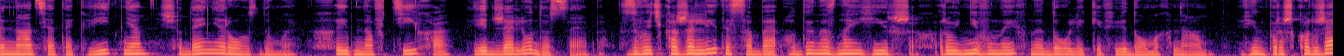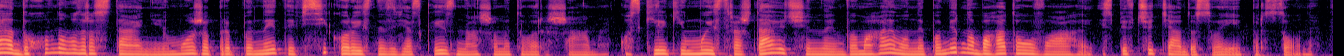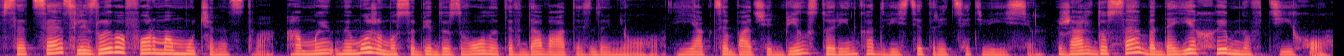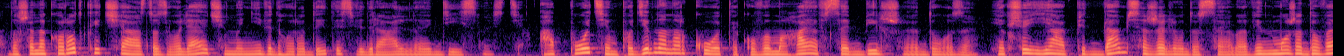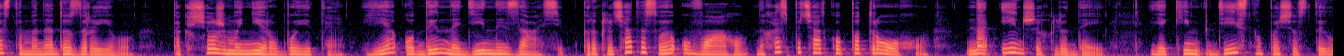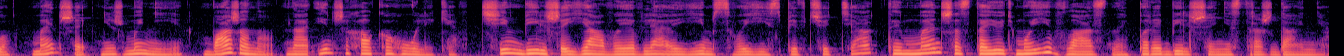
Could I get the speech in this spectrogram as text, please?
13 квітня, щоденні роздуми, хибна втіха від жалю до себе. Звичка жаліти себе один із найгірших руйнівних недоліків, відомих нам. Він перешкоджає духовному зростанню і може припинити всі корисні зв'язки з нашими товаришами, оскільки ми, страждаючи ним, вимагаємо непомірно багато уваги і співчуття до своєї персони. Все це слізлива форма мучеництва, а ми не можемо собі дозволити вдаватись до нього. Як це бачить Біл, сторінка 238. Жаль до себе дає хибну втіху, лише на короткий час дозволяючи мені відгородитись від реальної дійсності. А потім, подібно наркотику, вимагає все більшої дози. Якщо я піддамся жалю до себе, він може довести мене до зриву. Так що ж мені робити? Є один надійний засіб переключати свою увагу, нехай спочатку потроху, на інших людей, яким дійсно пощастило менше, ніж мені. Бажано на інших алкоголіків. Чим більше я виявляю їм свої співчуття, тим менше стають мої власні перебільшені страждання.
